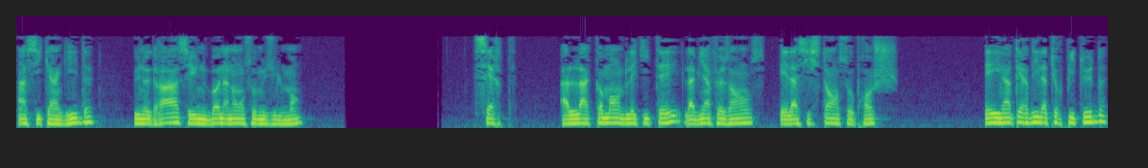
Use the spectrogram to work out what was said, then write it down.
ainsi qu'un guide, une grâce et une bonne annonce aux musulmans. Certes, Allah commande l'équité, la bienfaisance et l'assistance aux proches, et il interdit la turpitude,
